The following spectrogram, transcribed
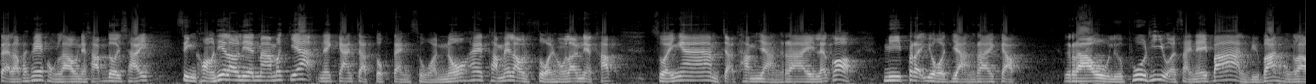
แต่ละประเภทของเราเนี่ยครับโดยใช้สิ่งของที่เราเรียนมาเมื่อกี้ในการจัดตกแต่งสวนเนาะให้ทำให้เราสวนของเราเนี่ยครับสวยงามจะทำอย่างไร แล้วก็มีประโยชน์อย่างไรกับ เราหรือผู้ที่อยู่อาศัยในบ้านหรือบ้านของเรา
